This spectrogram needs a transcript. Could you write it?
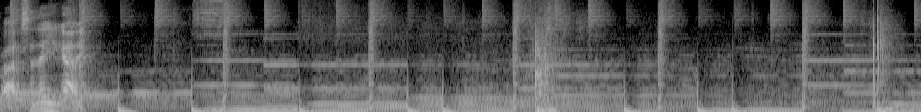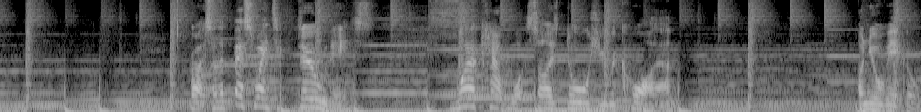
Right, so there you go. Right, so the best way to do this, work out what size doors you require on your vehicle.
